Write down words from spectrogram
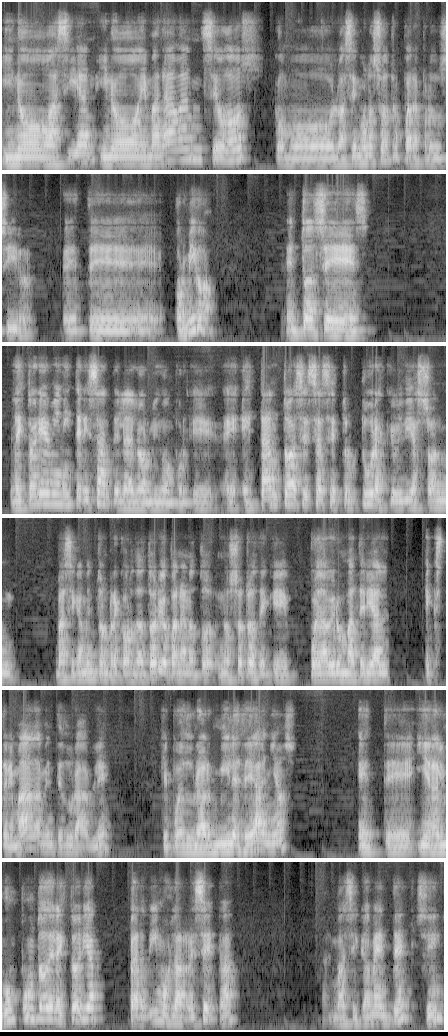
Y no hacían y no emanaban CO2 como lo hacemos nosotros para producir este, hormigón. Entonces, la historia es bien interesante la del hormigón, porque eh, están todas esas estructuras que hoy día son básicamente un recordatorio para nosotros de que puede haber un material extremadamente durable, que puede durar miles de años, este, y en algún punto de la historia perdimos la receta, básicamente, ¿sí?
